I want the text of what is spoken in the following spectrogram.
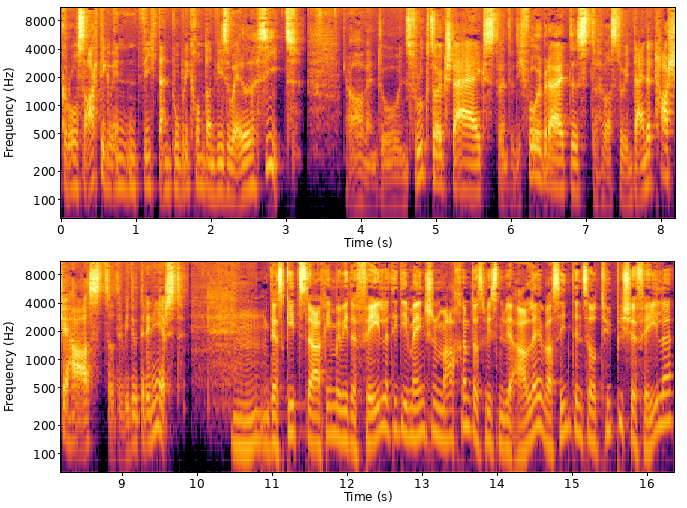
großartig, wenn dich dein Publikum dann visuell sieht. Ja, wenn du ins Flugzeug steigst, wenn du dich vorbereitest, was du in deiner Tasche hast oder wie du trainierst. Das gibt's da auch immer wieder Fehler, die die Menschen machen, das wissen wir alle. Was sind denn so typische Fehler,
